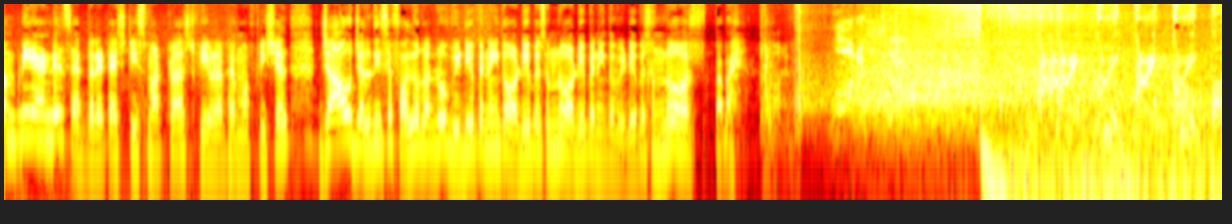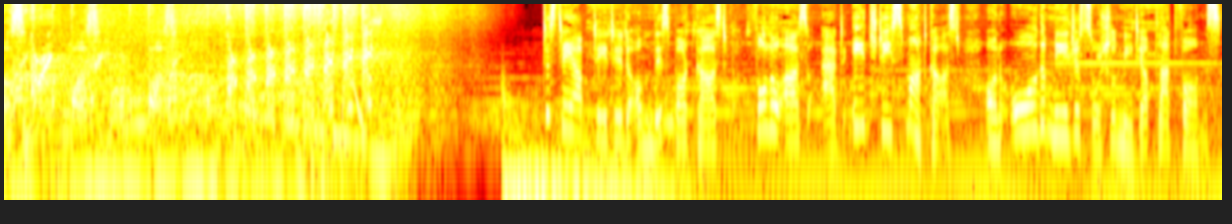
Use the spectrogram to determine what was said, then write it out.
company handles at the rate H T smart trust fever F M official जाओ जल्दी से फॉलो कर लो वीडियो पे नहीं तो ऑडियो पे सुन लो ऑडियो पे नहीं तो वीडियो पे सुन लो और bye bye great bossy, great bossy, bossy. To stay updated on this podcast, follow us at HT Smartcast on all the major social media platforms.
